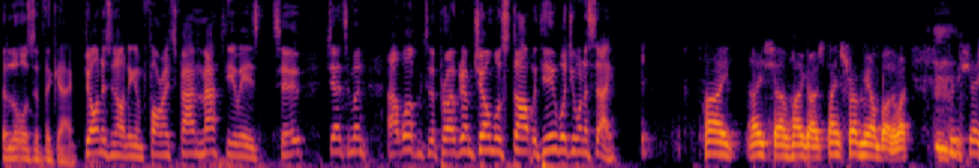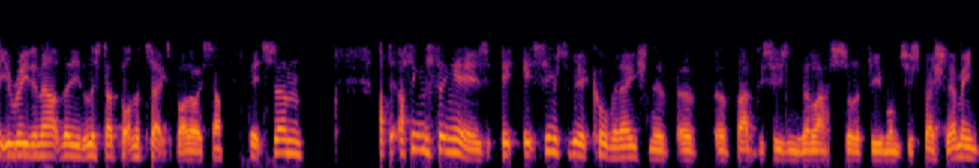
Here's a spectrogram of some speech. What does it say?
the laws of the game. John is a Nottingham Forest fan. Matthew is too. Gentlemen, uh, welcome to the programme. John, we'll start with you. What do you want to say? Hi, hey Sam. Hi guys. Thanks for having me on. By the way, appreciate you reading out the list I put on the text. By the way, Sam. It's um, I, th- I think the thing is, it, it seems to be a culmination of, of, of bad decisions in the last sort of few months, especially. I mean,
